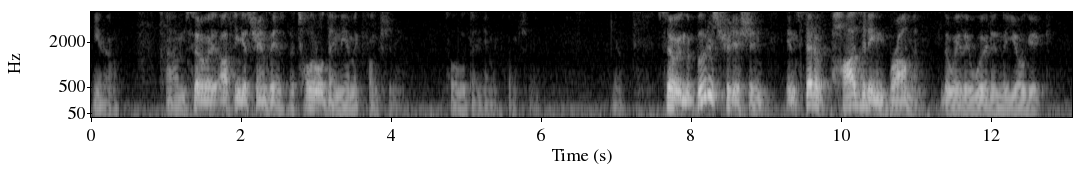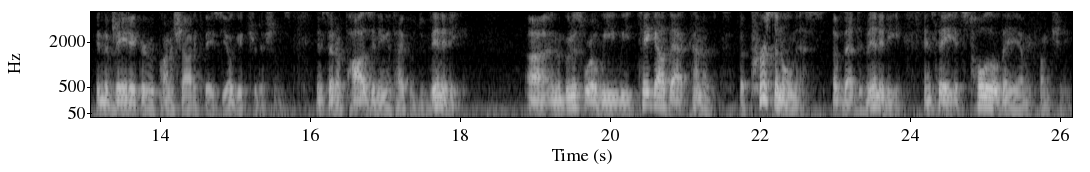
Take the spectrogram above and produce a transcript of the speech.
You know, um, so it often gets translated as the total dynamic functioning, total dynamic functioning. Yeah. So in the Buddhist tradition, instead of positing Brahman the way they would in the yogic in the Vedic or Upanishadic based yogic traditions, instead of positing a type of divinity. Uh, in the Buddhist world, we, we take out that kind of the personalness of that divinity and say it's total dynamic functioning.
